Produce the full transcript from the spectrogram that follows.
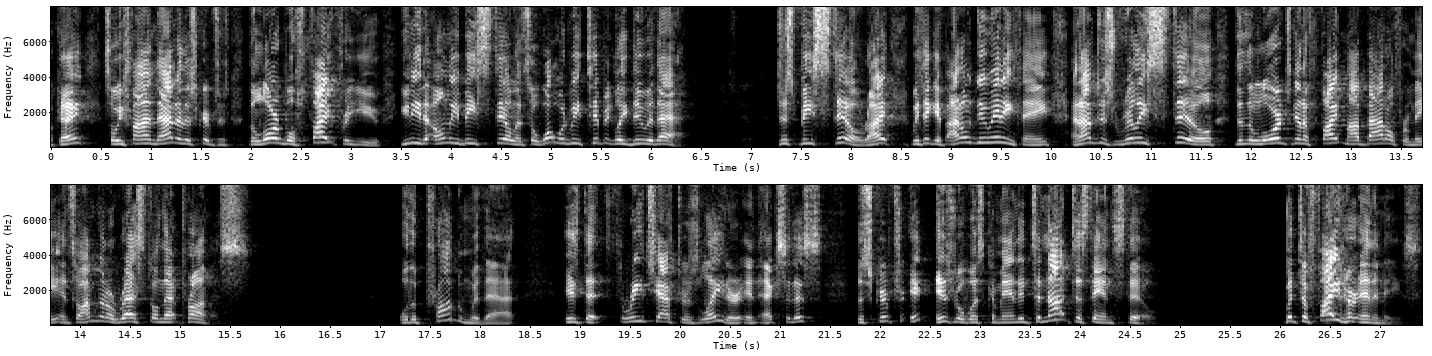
Okay? So we find that in the scriptures. The Lord will fight for you. You need to only be still. And so, what would we typically do with that? Just be still, right? We think if I don't do anything and I'm just really still, then the Lord's gonna fight my battle for me, and so I'm gonna rest on that promise. Well, the problem with that is that three chapters later in Exodus, the scripture, Israel was commanded to not to stand still, but to fight her enemies.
